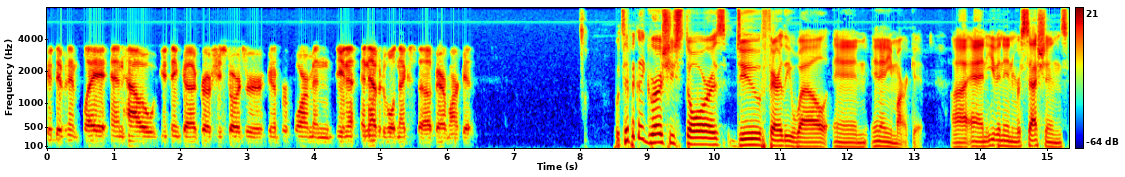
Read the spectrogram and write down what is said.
good dividend play, and how you think uh, grocery stores are going to perform in the ine- inevitable next uh, bear market. Well, typically grocery stores do fairly well in in any market, uh, and even in recessions,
